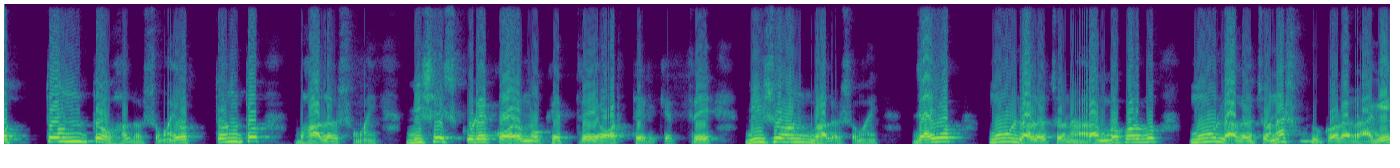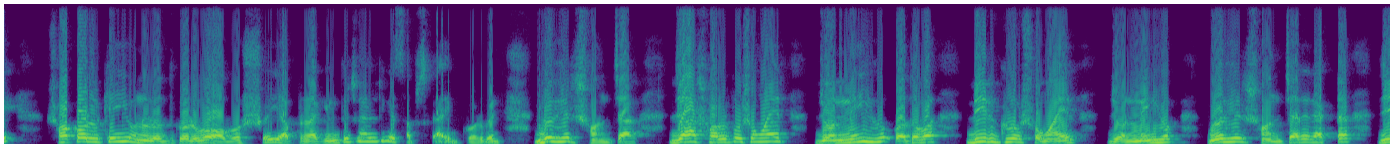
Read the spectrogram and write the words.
অত্যন্ত ভালো সময়, অত্যন্ত ভালো সময়। বিশেষ করে কর্মক্ষেত্রে, অর্থের ক্ষেত্রে ভীষণ ভালো সময়। যাই হোক, মূল আলোচনা আরম্ভ করব। মূল আলোচনা শুরু করার আগে সকলকেই অনুরোধ করব অবশ্যই আপনারা কিন্তু চ্যানেলটিকে সাবস্ক্রাইব করবেন। গ্রহের সঞ্চার, যা স্বল্প সময়ের জন্যেই হোক অথবা দীর্ঘ সময়ের জন্যেই হোক, গ্রহের সঞ্চারের একটা যে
